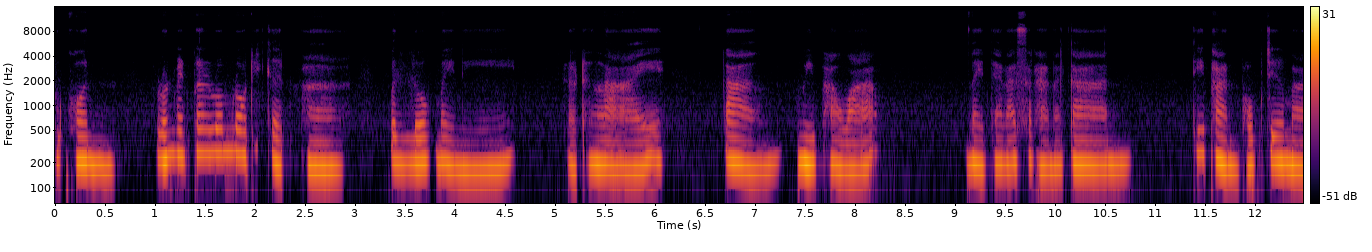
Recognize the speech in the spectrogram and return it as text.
ทุกคน ล้วนเป็นเพื่อนร่วมโลกที่เกิดมาบนโลกใบนี้ เราทั้งหลาย ต่างมีภาวะ ในแต่ละสถานการณ์ ที่ผ่านพบเจอมา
